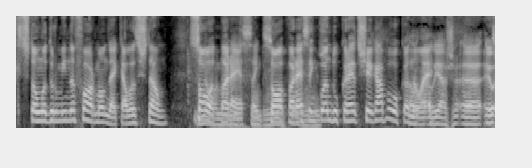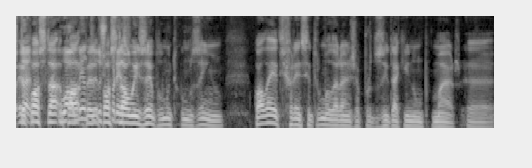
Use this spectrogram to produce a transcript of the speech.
que estão a dormir na forma. Onde é que elas estão? Só Não, aparecem, não só aparecem forma, quando o crédito chega à boca, não é? Aliás, eh, eu, eu Portanto, posso, dar, o po- aumento dos posso dar preços. um exemplo muito comozinho. Qual é a diferença entre uma laranja produzida aqui num pomar, eh,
